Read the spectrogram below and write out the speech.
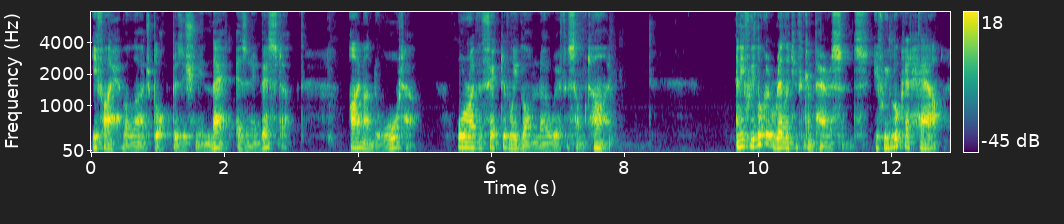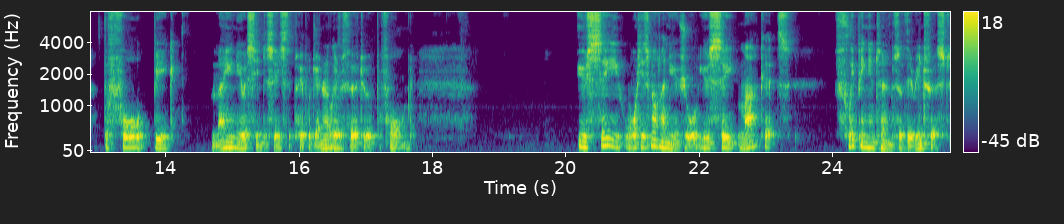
if I have a large block position in that as an investor, I'm underwater or I've effectively gone nowhere for some time. And if we look at relative comparisons, if we look at how the four big main US indices that people generally refer to have performed, you see what is not unusual. You see markets flipping in terms of their interest.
